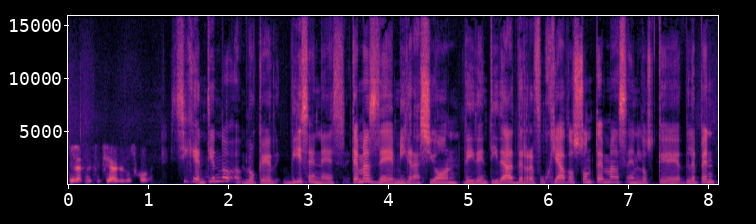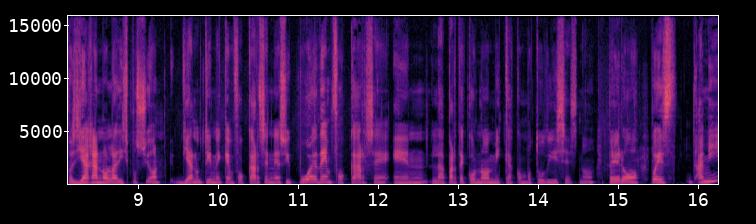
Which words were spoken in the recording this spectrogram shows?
de las necesidades de los jóvenes. Sí, entiendo lo que dicen es temas de migración, de identidad, de refugiados, son temas en los que Le Pen pues ya ganó la discusión, ya no tiene que enfocarse en eso y puede enfocarse en la parte económica, como tú dices, ¿no? Pero pues a mí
